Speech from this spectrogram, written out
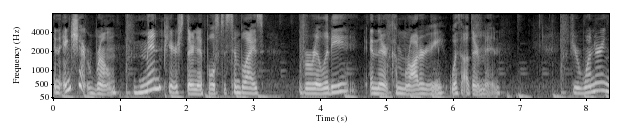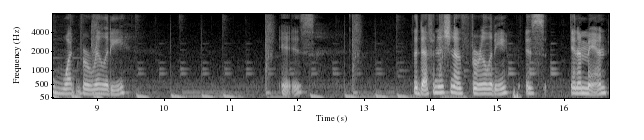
In ancient Rome, men pierced their nipples to symbolize virility and their camaraderie with other men. If you're wondering what virility is, the definition of virility is in a man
